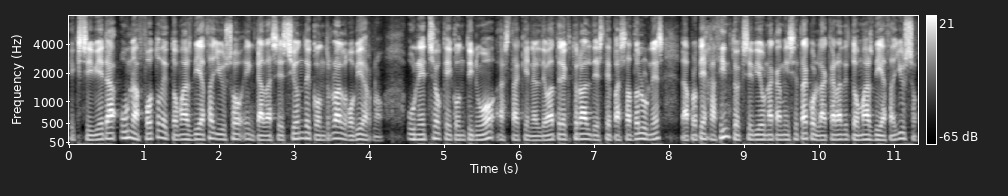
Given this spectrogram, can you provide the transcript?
exhibiera una foto de Tomás Díaz Ayuso en cada sesión de control al gobierno, un hecho que continuó hasta que en el debate electoral de este pasado lunes la propia Jacinto exhibió una camiseta con la cara de Tomás Díaz Ayuso.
